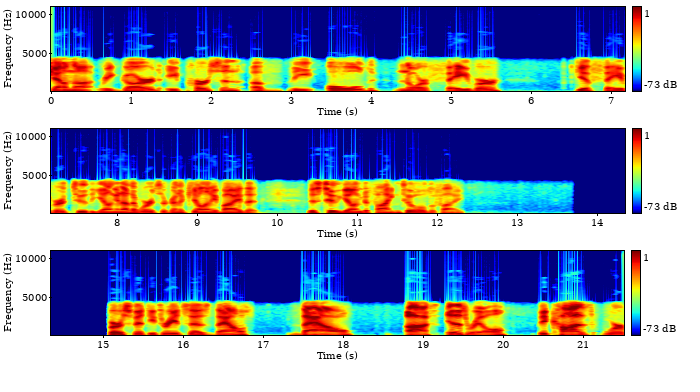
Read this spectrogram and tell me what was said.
shall not regard a person of the old, nor favor, give favor to the young. In other words, they're going to kill anybody that is too young to fight and too old to fight. Verse 53 it says, Thou, thou, us, Israel, because we're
